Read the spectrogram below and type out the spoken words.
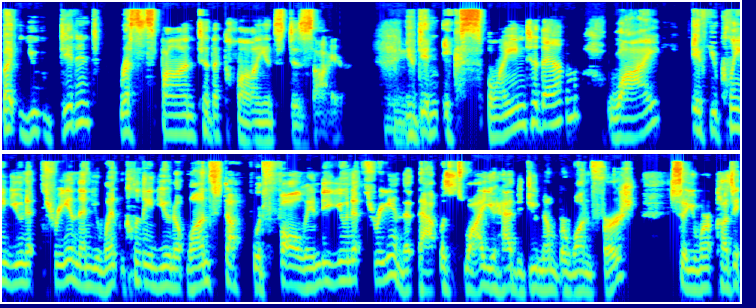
but you didn't respond to the client's desire. Mm. You didn't explain to them why if you cleaned unit three and then you went and cleaned unit one, stuff would fall into unit three and that that was why you had to do number one first. So you weren't causing,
